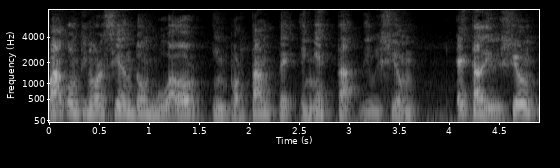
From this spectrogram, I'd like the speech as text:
va a continuar siendo un jugador importante en esta división. Esta división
